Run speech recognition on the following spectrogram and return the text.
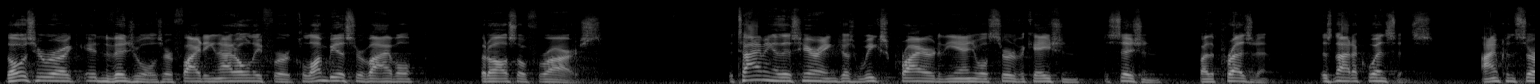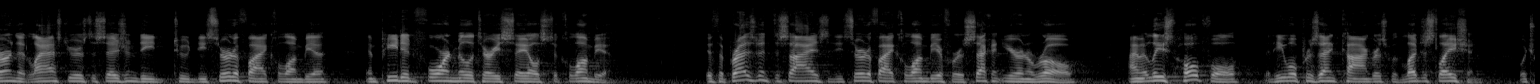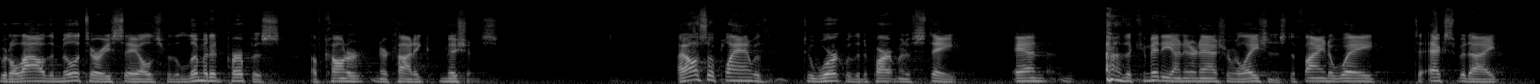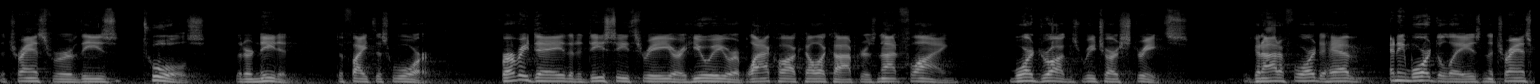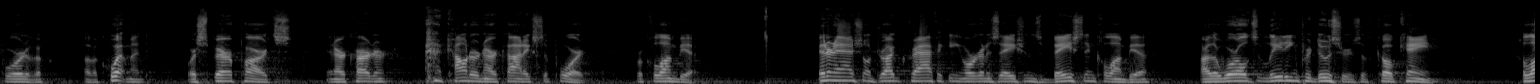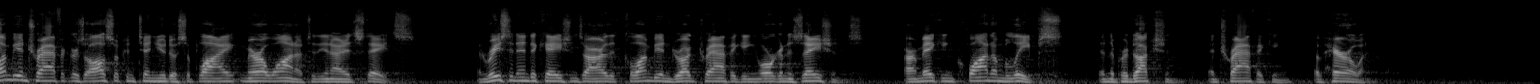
Those heroic individuals are fighting not only for Colombia's survival, but also for ours. The timing of this hearing, just weeks prior to the annual certification decision by the President, is not a coincidence. I'm concerned that last year's decision de to decertify Colombia impeded foreign military sales to Colombia. If the President decides to decertify Colombia for a second year in a row, I'm at least hopeful that he will present Congress with legislation which would allow the military sales for the limited purpose of counter-narcotic missions. I also plan with, to work with the Department of State and the Committee on International Relations to find a way to expedite the transfer of these tools that are needed to fight this war. For every day that a DC-3 or a Huey or a Black Hawk helicopter is not flying, more drugs reach our streets. We cannot afford to have any more delays in the transport of, of equipment or spare parts in our counter-narcotic support for Colombia. International drug trafficking organizations based in Colombia are the world's leading producers of cocaine. Colombian traffickers also continue to supply marijuana to the United States. And recent indications are that Colombian drug trafficking organizations are making quantum leaps in the production and trafficking of heroin.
